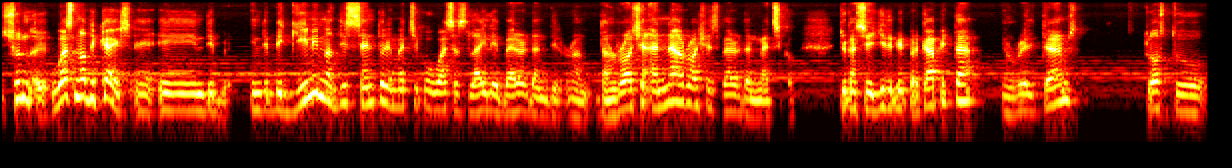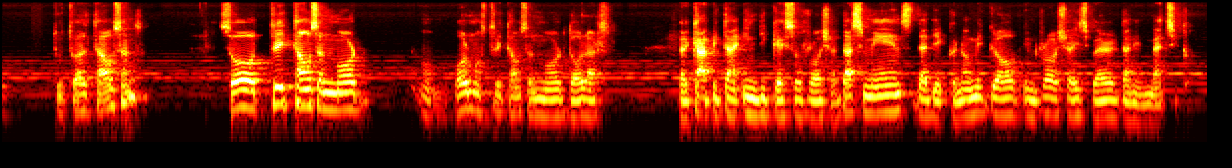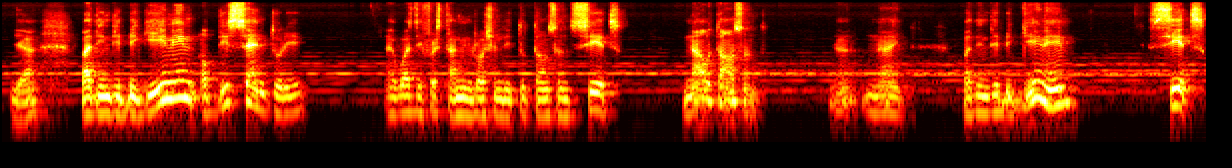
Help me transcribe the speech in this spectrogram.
Shouldn't, was not the case in the in the beginning of this century. Mexico was slightly better than the, than Russia, and now Russia is better than Mexico. You can see GDP per capita in real terms, close to to twelve thousand, so three thousand more, oh, almost three thousand more dollars per capita in the case of Russia. That means that the economic growth in Russia is better than in Mexico. Yeah. But in the beginning of this century, I was the first time in Russia in the 2006, now 1000, yeah, nine. But in the beginning, six,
